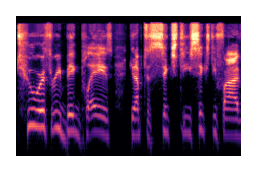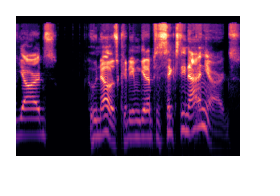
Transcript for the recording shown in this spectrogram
two or three big plays, get up to 60, 65 yards. Who knows? Could even get up to 69 yards.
